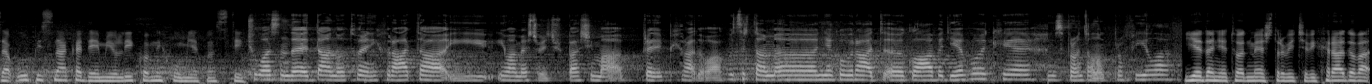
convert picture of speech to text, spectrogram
za upis na Akademiju likovnih umjetnosti. Čula sam da je dan otvorenih vrata i Ivan Meštrović baš ima predljepih radova. Ucrtam e, njegov rad e, glave djevojke iz frontalnog profila. Jedan je to od Meštrovićevih radova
